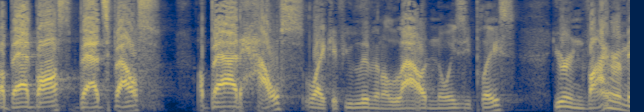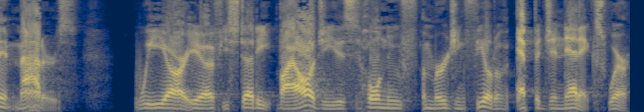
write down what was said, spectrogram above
a bad boss, bad spouse, a bad house. Like if you live in a loud, noisy place, your environment matters. We are, you know, if you study biology, this whole new emerging field of epigenetics, where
